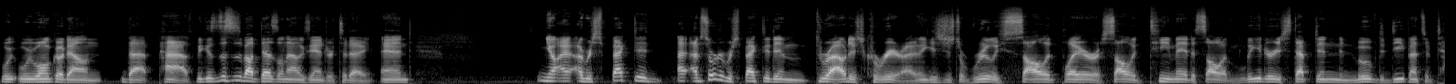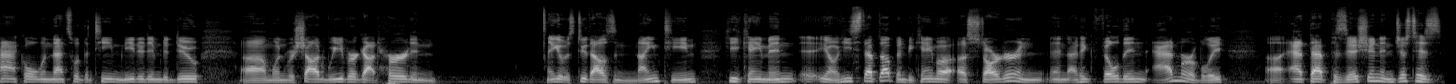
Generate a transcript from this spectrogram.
we, we won't go down that path because this is about Deslin Alexandre today, and you know, I, I respected, I, have sort of respected him throughout his career. I think he's just a really solid player, a solid teammate, a solid leader. He stepped in and moved to defensive tackle when that's what the team needed him to do. Um, when Rashad Weaver got hurt in, I think it was 2019, he came in, uh, you know, he stepped up and became a, a starter and, and I think filled in admirably. Uh, at that position and just his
